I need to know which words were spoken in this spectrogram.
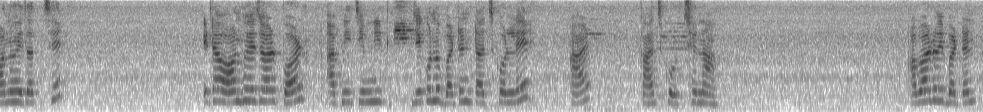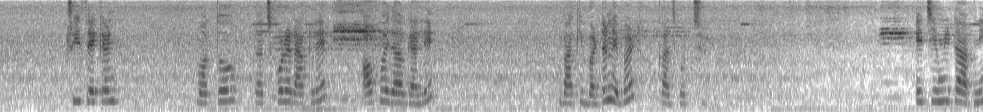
অন হয়ে যাচ্ছে। এটা অন হয়ে যাওয়ার পর আপনি চিমনি যে কোনো বাটন টাচ করলে আর কাজ করছে না। আবার ওই বাটন থ্রি সেকেন্ড মতো টাচ করে রাখলে অফ হয়ে যাওয়া গেলে বাকি বাটন এবার কাজ করছে। এই চিমনিটা আপনি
